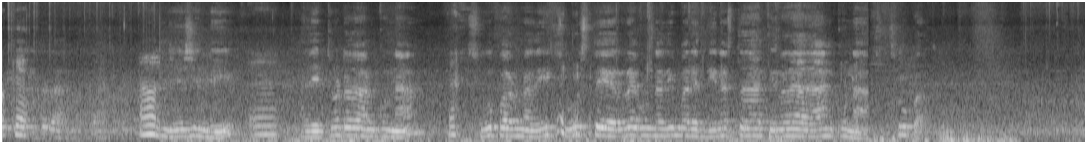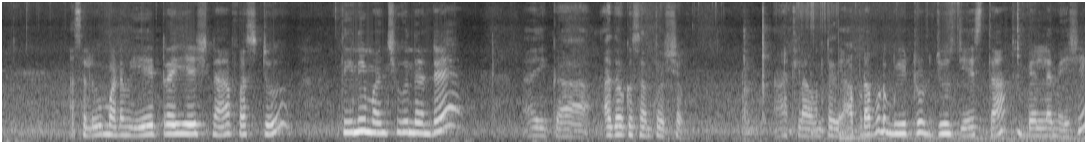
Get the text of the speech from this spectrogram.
ఓకే. చేసింది అది ఎట్లుంటుందో అనుకున్నా. సూపర్ ఉన్నది. చూస్తే ఎర్రగా ఉన్నది. మరి తినస్తుందా తినదా అనుకున్నా. సూపర్. అసలు మనం ఏ ట్రై చేసినా ఫస్ట్ తిని మంచిగా ఉందంటే ఇక అదొక సంతోషం. అట్లా ఉంటుంది. అప్పుడప్పుడు బీట్రూట్ జ్యూస్ చేస్తా బెల్లం వేసి.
